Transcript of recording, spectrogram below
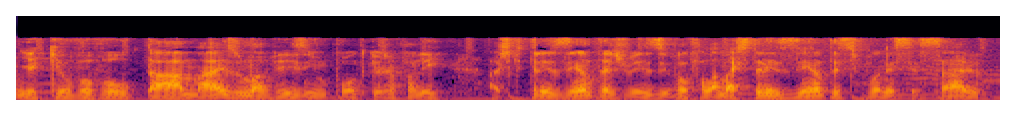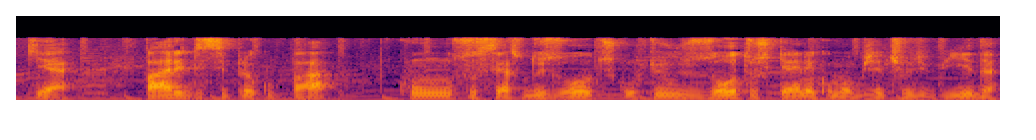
E aqui eu vou voltar mais uma vez em um ponto que eu já falei acho que 300 vezes e vou falar mais 300 se for necessário, que é pare de se preocupar com o sucesso dos outros, com o que os outros querem como objetivo de vida,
